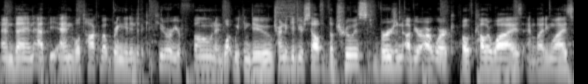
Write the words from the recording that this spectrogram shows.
And then at the end, we'll talk about bringing it into the computer or your phone and what we can do, trying to give yourself the truest version of your artwork, both color-wise and lighting-wise.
